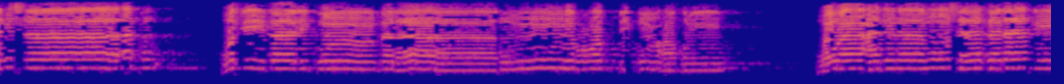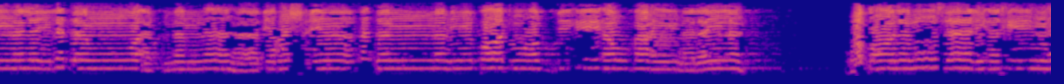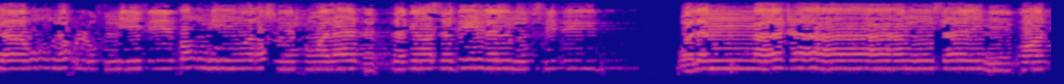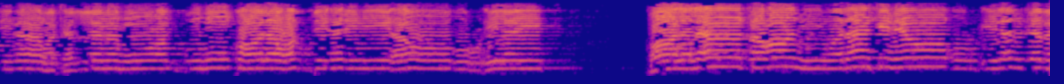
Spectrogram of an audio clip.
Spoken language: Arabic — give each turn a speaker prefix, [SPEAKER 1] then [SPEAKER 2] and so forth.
[SPEAKER 1] نساءكم وفي ذلكم بلاء من ربكم عظيم. وواعدنا موسى ثلاثين ليلة وأتممناها بعشر فتم ميقات ربه أربعين ليلة. وقال موسى لأخيه هارون في قومي وأصلح ولا تتبع سبيل المفسدين. ولما جاء موسى لميقاتنا وكلمه ربه قال رب أرني أنظر إليك. قال لن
